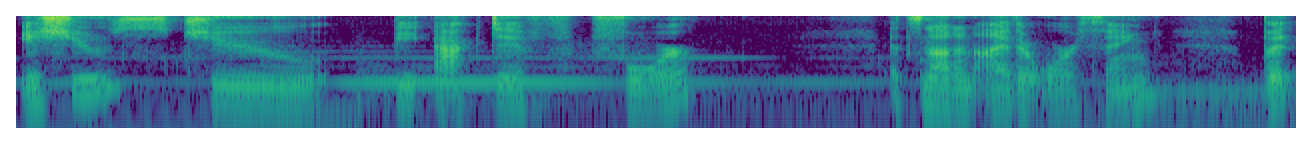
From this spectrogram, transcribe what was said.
issues to be active for. It's not an either or thing, but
